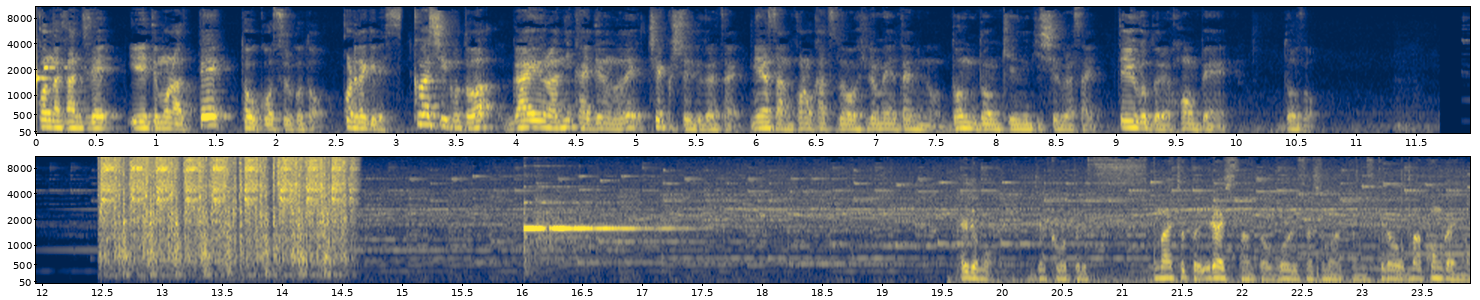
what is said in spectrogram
こんな感じで入れてもらって投稿すること、これだけです。詳しいことは概要欄に書いてるのでチェックしておいてください。皆さんこの活動を広めるためのどんどん切り抜きしてください。ということで本編、どうぞ。はいどうも、ジャックボットです。今ちょっと依頼者さんと合流させてもらったんですけど、まあ今回の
